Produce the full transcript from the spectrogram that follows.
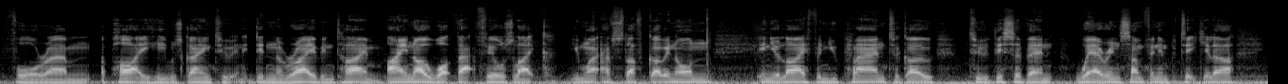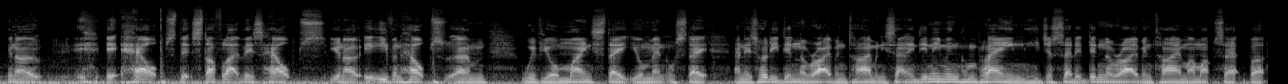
for um, a party he was going to and it didn't arrive in time. I know what that feels like. You might have stuff going on in your life and you plan to go to this event wearing something in particular, you know, it, helps that stuff like this helps you know it even helps um, with your mind state your mental state. And his hoodie didn't arrive in time and he said he didn't even complain. He just said it didn't arrive in time i'm upset but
